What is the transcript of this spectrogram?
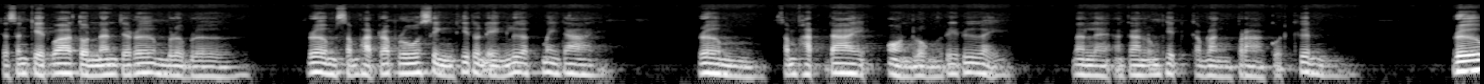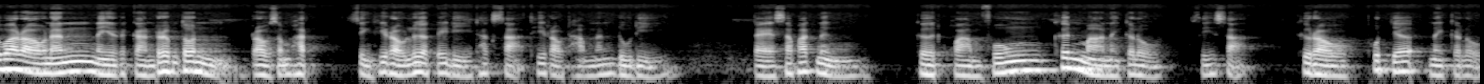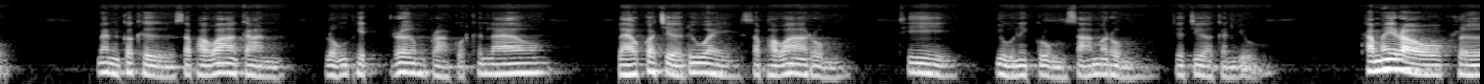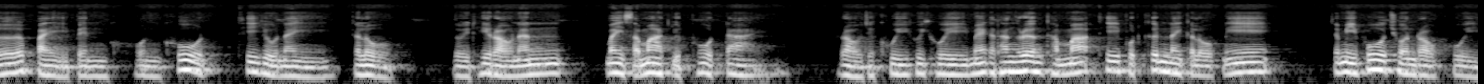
จะสังเกตว่าตนนั้นจะเริ่มเบลอๆเริ่มสัมผัสรับรู้สิ่งที่ตนเองเลือกไม่ได้ เริ่ม สัมผัสได้อ่อนลงเรื่อยๆ นั่นแหละอาการหลงผิดกำลังปรากฏขึ้น หรือว่าเรานั้นในการเริ่มต้นเราสัมผัสสิ่งที่เราเลือกได้ดี ทักษะที่เราทำนั้นดูดี แต่สักพักหนึ่งเกิดความฟุ้งขึ้นมาในกะโหลกศีรษะ คือเราพูดเยอะในกะโหลก นั่นก็คือสภาวะการหลงผิดเริ่มปรากฏขึ้นแล้ว แล้วก็เจอด้วยสภาวะอารมณ์ที่อยู่ในกลุ่มสามอารมณ์เจือเจือกันอยู่ทำให้เราเผลอไปเป็นคนคูดที่อยู่ในกะโหลก โดยที่เรานั้นไม่สามารถหยุดพูดได้ เราจะคุยคุยคุยแม้กระทั่งเรื่องธรรมะที่ผุดขึ้นในกะโหลกนี้ จะมีผู้ชวนเราคุย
